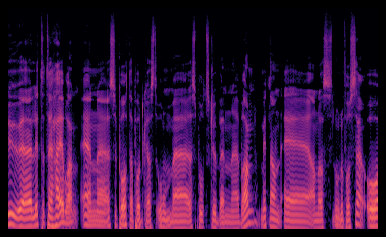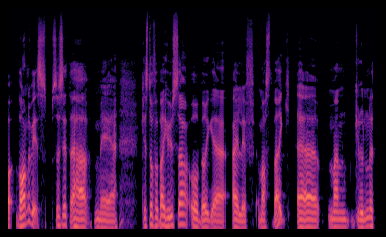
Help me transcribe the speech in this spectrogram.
Du uh, lytter til Heia Brann, en uh, supporterpodkast om uh, sportsklubben Brann. Mitt navn er Anders Lone Fosse, og vanligvis så sitter jeg her med Kristoffer Berg Husa og Børge Eilif Mastberg. men grunnet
